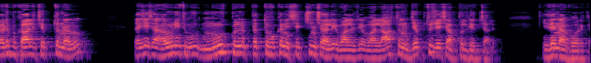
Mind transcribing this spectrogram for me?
కడుపు కాలు చెప్తున్నాను. దయచేసి అవినీతి మూర్ఖుల్ని ప్రతి ఒక్కరిని శిక్షించాలి వాళ్ళ వాళ్ళ ఆస్తులను జప్తు చేసి అప్పులు తీర్చాలి. ఇదే నా కోరిక.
